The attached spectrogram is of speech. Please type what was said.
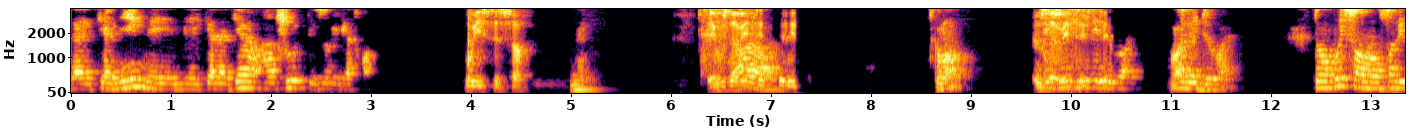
la et les Canadiens rajoutent des oméga 3. Oui, c'est ça. Mm. Et vous avez testé les deux Comment? Vous avez testé les deux, ouais. les deux, ouais. Donc oui, ce sont, sont des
